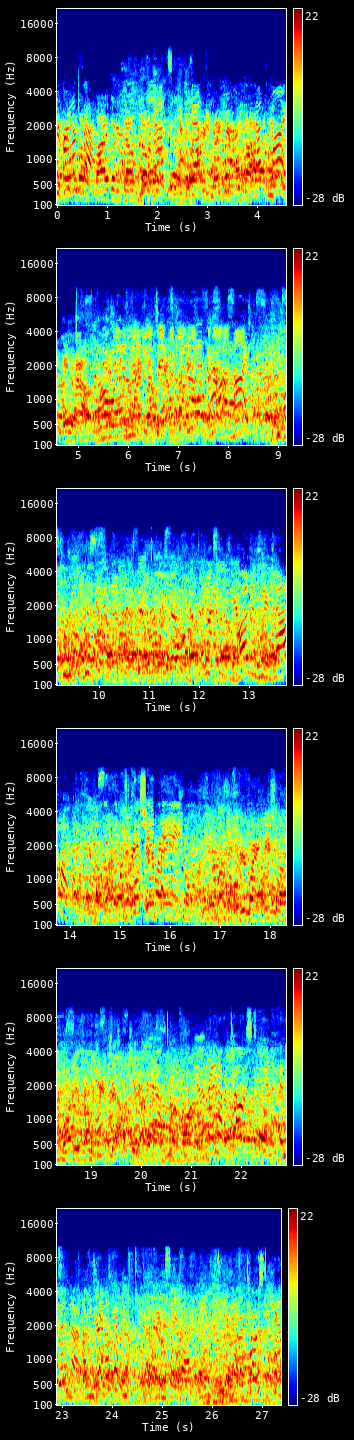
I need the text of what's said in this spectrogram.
your grandson. Five hundred thousand dollars. That's that's right here at the top. That's mine. Take out. Oh. Take the. What is your job? Champagne. You're buying diesel out of water, you're probably six bucks a gallon. We're gonna have a toast to Kenneth and Edna. I mean Kenneth. I didn't say that. We're gonna have a toast to Kenneth.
